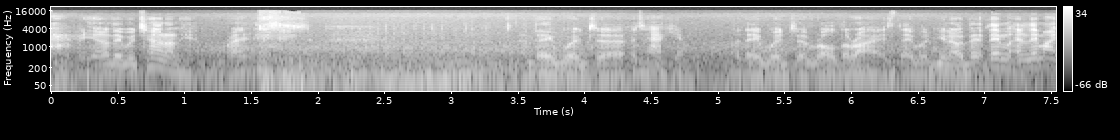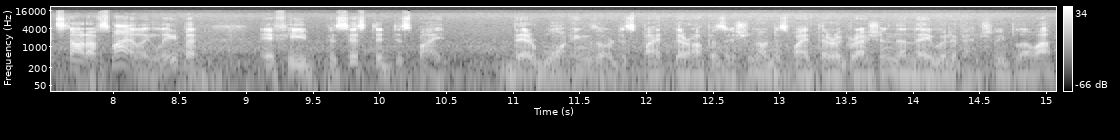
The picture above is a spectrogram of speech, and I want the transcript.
you know, they would turn on him, right? and they would uh, attack him. They would uh, roll their eyes. They would, you know, they, they, and they might start off smilingly, but if he persisted despite their warnings or despite their opposition or despite their aggression, then they would eventually blow up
